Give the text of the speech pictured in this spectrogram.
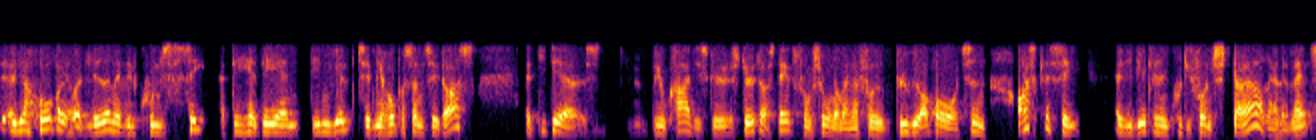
jeg håber jo, at lederne vil kunne se, at det her det er, en, det er en hjælp til dem. Jeg håber sådan set også, at de der byråkratiske støtte- og statsfunktioner, man har fået bygget op over tiden, også kan se, at i virkeligheden kunne de få en større relevans,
